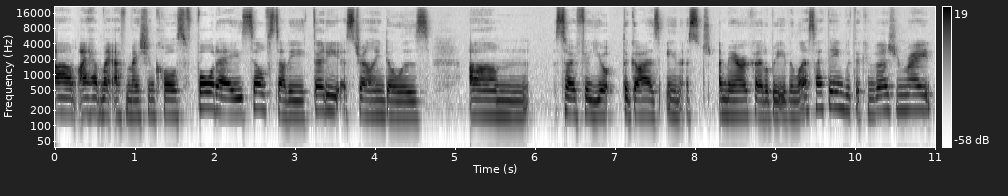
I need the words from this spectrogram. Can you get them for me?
um, I have my affirmation course, four days, self study, 30 Australian dollars. Um, so for your the guys in America, it'll be even less, I think, with the conversion rate.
